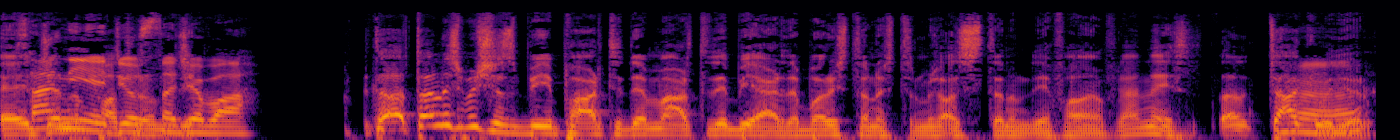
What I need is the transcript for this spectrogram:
Ee, Sen niye ediyorsun diye. acaba? Ta- tanışmışız bir partide martide bir yerde. Barış tanıştırmış asistanım diye falan filan. Neyse ta- takip Ha. ediyorum.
